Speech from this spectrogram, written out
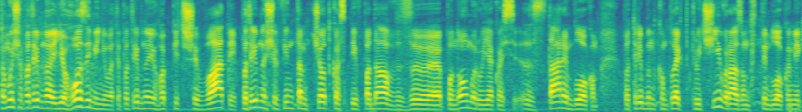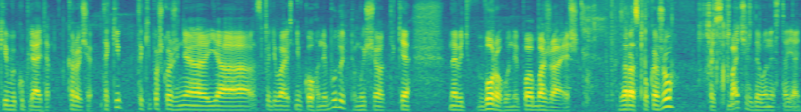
Тому що потрібно його замінювати, потрібно його підшивати. Потрібно, щоб він там чітко співпадав з по номеру, якось з старим блоком. Потрібен комплект ключів разом з тим блоком, який ви купляєте. Коротше, такі, такі пошкодження, я сподіваюся, ні в кого не будуть, тому що таке навіть ворогу не побажаєш. Зараз покажу. Ось бачиш, де вони стоять.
